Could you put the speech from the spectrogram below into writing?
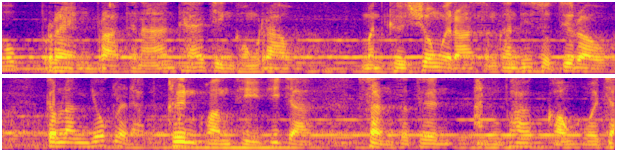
พบแรงปรารถนานแท้จริงของเรา มันคือช่วงเวลาสำคัญที่สุดที่เรากำลังยกระดับคลื่นความถี่ที่จะสั่นสะเทือนอนุภาพของหัวใจ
